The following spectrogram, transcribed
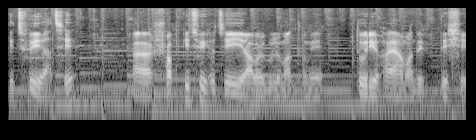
কিছুই আছে সব কিছুই হচ্ছে এই রাবারগুলোর মাধ্যমে তৈরি হয় আমাদের দেশে।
